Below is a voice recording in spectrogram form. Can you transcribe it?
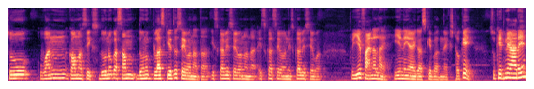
सो वन कॉमा सिक्स दोनों का सम दोनों प्लस किए तो सेवन आता. इसका भी सेवन आता इसका सेवन इसका भी सेवन तो ये फाइनल है. ये नहीं आएगा इसके बाद नेक्स्ट ओके सो कितने आ रहे?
